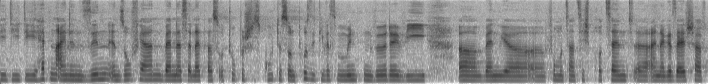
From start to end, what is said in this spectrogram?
die, die, die hätten einen Sinn insofern, wenn es in etwas Utopisches, Gutes und Positives münden würde, wie äh, wenn wir äh, 25 Prozent äh, einer Gesellschaft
